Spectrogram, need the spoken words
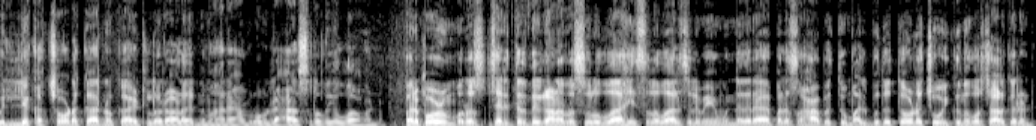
വലിയ കച്ചവടക്കാരനൊക്കെ ആയിട്ടുള്ള ഒരാളായിരുന്നു മഹാനായ അമ്രുബുൽ ആസ് അള്ളാഹു അള്ളാഹു പലപ്പോഴും ചരിത്രത്തിൽ കാണാൻ റസൂലുള്ളാഹി സ്വല്ലല്ലാഹി അലൈഹി സ്വലമയും ഉന്നതരായ പല സഹാബത്തും അത്ഭുതത്തോടെ ചോദിക്കുന്ന കുറച്ച് ആൾക്കാരുണ്ട്.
